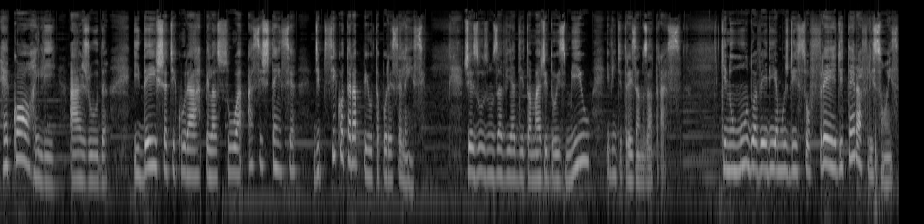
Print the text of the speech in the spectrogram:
Recorre-lhe a ajuda e deixa-te curar pela sua assistência de psicoterapeuta por excelência. Jesus nos havia dito há mais de 2023 anos atrás que no mundo haveríamos de sofrer, de ter aflições.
